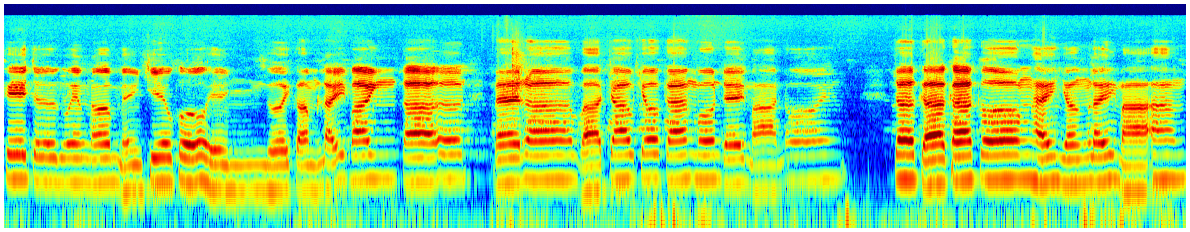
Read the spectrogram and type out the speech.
Khi từ nguyện nộp mình chiêu khổ hình, người cầm lấy bánh ta ơn bê ra và trao cho các môn để mà nói. Tất cả các con hãy nhận lấy mà ăn,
